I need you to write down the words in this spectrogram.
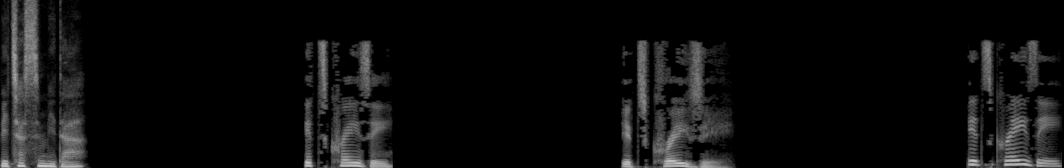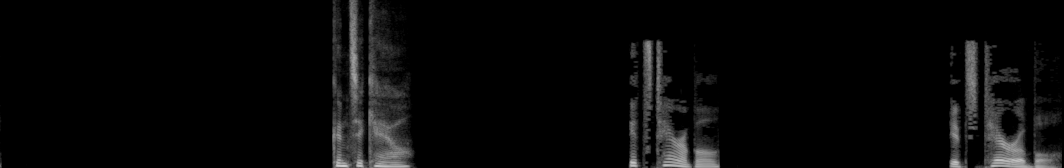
미쳤습니다. It's crazy. It's crazy. It's crazy. 끔찍해요. It's terrible. It's terrible.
